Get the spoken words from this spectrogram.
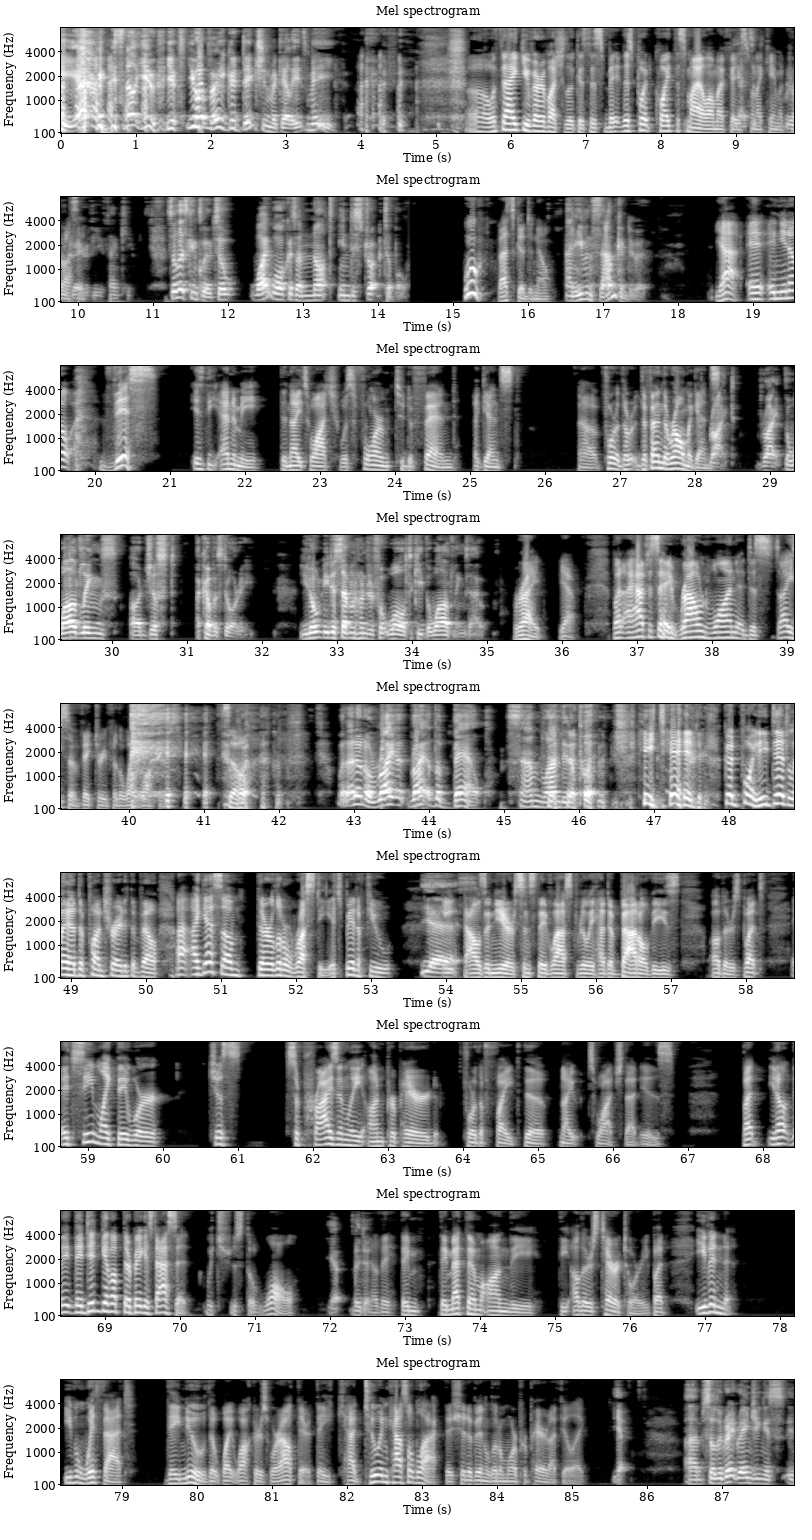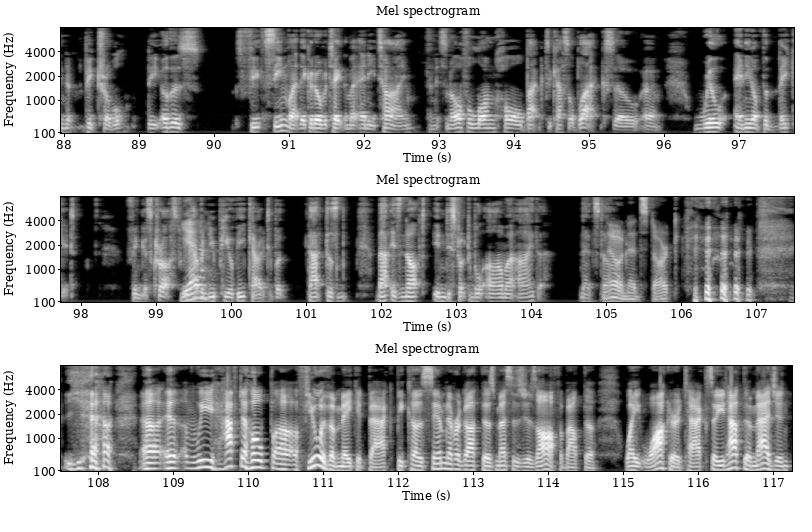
it's not you. You you have very good diction, Mackelly. It's me. oh, well, thank you very much, Lucas. This this put quite the smile on my face Yes, when I came across it. review. Thank you. So let's conclude. So White Walkers are not indestructible, Woo, that's good to know. and even Sam can do it. Yeah, and, and you know, this is the enemy the Night's Watch was formed to defend against, uh, for the defend the realm against. Right, right. The wildlings are just a cover story. You don't need a 700 foot wall to keep the wildlings out. Right. Yeah. But I have to say, round one, a decisive victory for the White Walkers. So- but I don't know. Right, at, right at the bell, Sam landed a punch. he did. Good point. He did land a punch right at the bell. I, I guess um they're a little rusty. It's been a few Yeah, eight thousand years since they've last really had to battle these others, but it seemed like they were just surprisingly unprepared for the fight, the Night's Watch that is. But you know, they they did give up their biggest asset, which is the wall. Yep, they You did. know, they they they met them on the the other's territory, but even even with that, they knew that White Walkers were out there. They had two in Castle Black. They should have been a little more prepared, I feel like. Yep. Um, so the Great Ranging is in big trouble. The others fe- seem like they could overtake them at any time, and it's an awful long haul back to Castle Black. So, um, will any of them make it? Fingers crossed. We have a new POV character, but that doesn't. That is not indestructible armor either. Ned Stark. No, Ned Stark. yeah, uh, it- we have to hope uh, a few of them make it back because Sam never got those messages off about the White Walker attack. So you'd have to imagine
